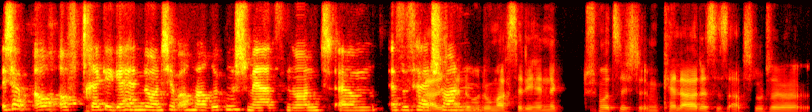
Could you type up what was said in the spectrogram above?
Ich habe auch oft dreckige Hände und ich habe auch mal Rückenschmerzen und ähm, es ist halt schon. Meine, du, du machst dir die Hände schmutzig im Keller, das ist absolute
